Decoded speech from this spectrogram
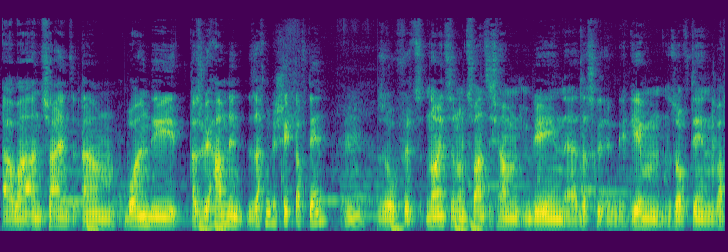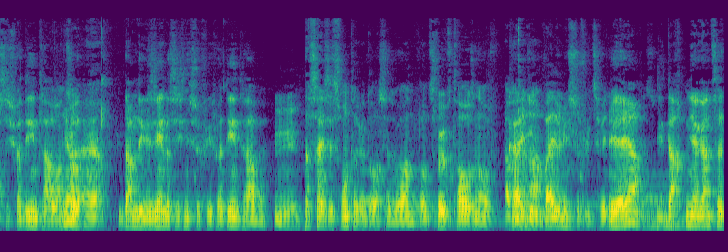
Aber anscheinend ähm, wollen die, also wir haben den Sachen geschickt auf den. So für 19 und 20 haben wir ihnen äh, das ge gegeben, so auf den, was ich verdient habe und Ja, so. ja, ja. Und da haben die gesehen, dass ich nicht so viel verdient habe. Das heißt, es ist runtergedrosselt worden von 12.000 auf Weil, die, weil du nicht so viel Zwit Ja, ja. Die dachten ja ganz Zeit,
